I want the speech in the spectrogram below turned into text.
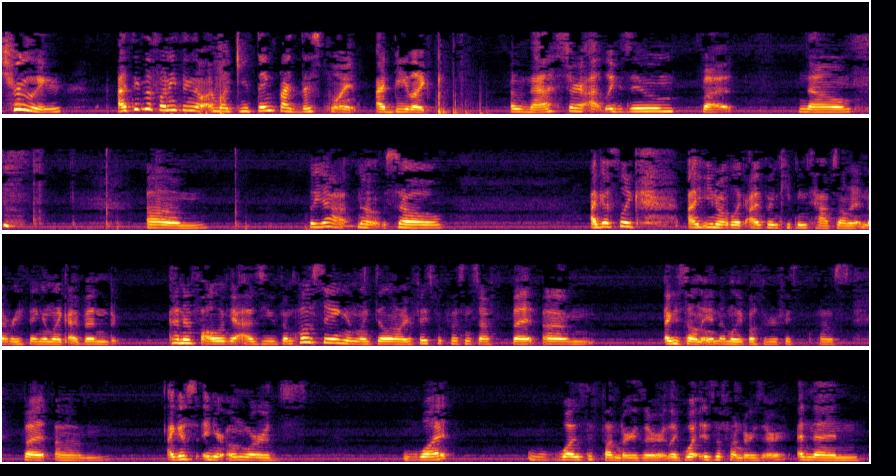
Truly. I think the funny thing though, I'm like, you'd think by this point I'd be like a master at like Zoom, but no. um, but yeah, no. So I guess like I, you know, like I've been keeping tabs on it and everything, and like I've been kind of following it as you've been posting and like Dylan all your Facebook posts and stuff. But um, I guess Dylan and Emily both of your Facebook posts. But um, I guess in your own words, what was the fundraiser? Like, what is the fundraiser? And then,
